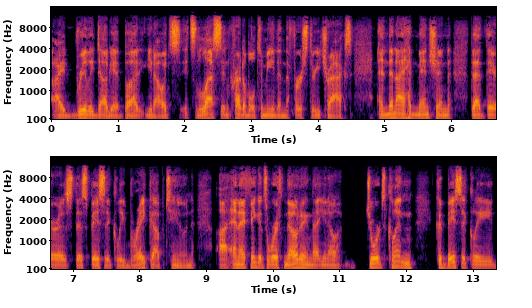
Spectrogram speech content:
I really dug it, but you know, it's it's less incredible to me than the first three tracks. And then I had mentioned that there is this basically breakup tune, uh, and I think it's worth noting that you know George Clinton could basically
